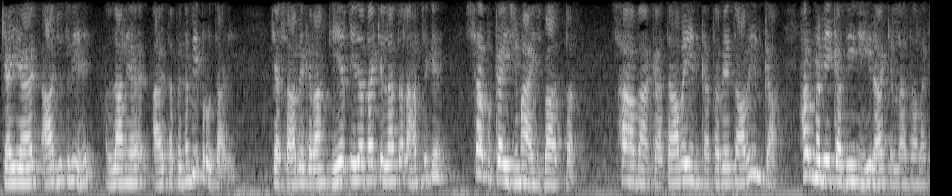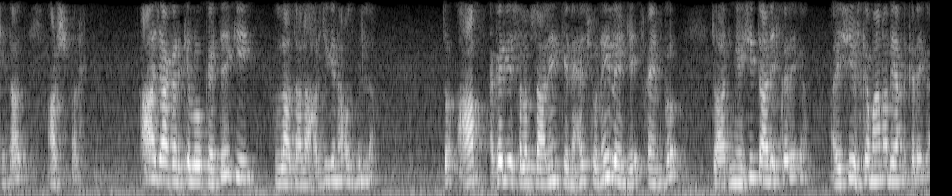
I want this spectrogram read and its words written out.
کیا یہ آیت آج اتری ہے؟ اللہ نے آیت اپنے نبی پر اتاری۔ کیا صحابہ کرام کی یہ عقیدہ تھا کہ اللہ تعالیٰ ہر جگہ سب کا اجماع اس بات پر، صحابہ کا تعبین کا طب تعبین کا، ہر نبی کا دین ہی رہا کہ اللہ تعالیٰ کے ساتھ عرش پر ہے۔ آج آ کر کے لوگ کہتے ہیں کہ اللہ تعالیٰ ہر جگہ نعوذ باللہ۔ تو آپ اگر یہ صلب صالحین کے نہج کو نہیں لیں گے فہم کو، تو آدمی ایسی تعریف کرے گا، ایسی اس کا معنی بیان کرے گا۔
